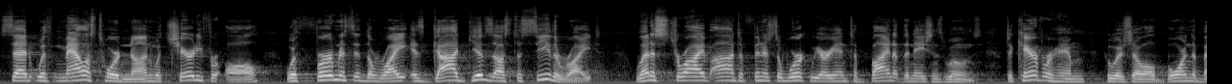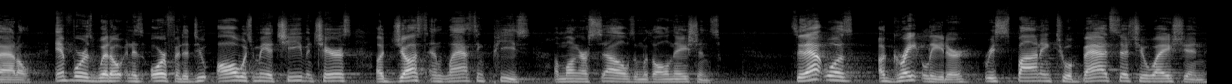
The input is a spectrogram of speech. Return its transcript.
said, With malice toward none, with charity for all, with firmness in the right, as God gives us to see the right, let us strive on to finish the work we are in, to bind up the nation's wounds, to care for him who has shall borne the battle, and for his widow and his orphan, to do all which may achieve and cherish a just and lasting peace among ourselves and with all nations. See, that was a great leader responding to a bad situation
